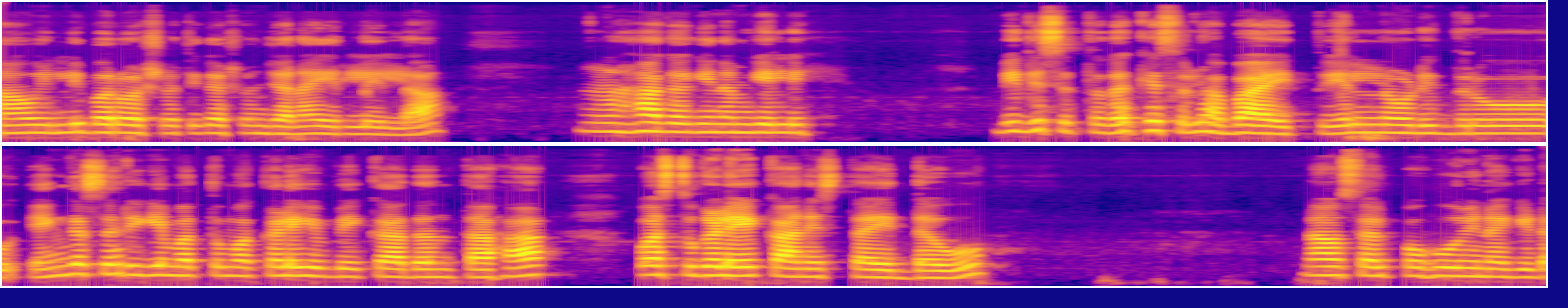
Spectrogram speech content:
ನಾವು ಇಲ್ಲಿ ಬರೋ ಅಷ್ಟೊತ್ತಿಗೆ ಅಷ್ಟೊಂದು ಜನ ಇರಲಿಲ್ಲ. ಹಾಗಾಗಿ ನಮಗೆ ಇಲ್ಲಿ ಬೀದಿ ಸುತ್ತೋದಕ್ಕೆ ಸುಲಭ ಆಯಿತು. ಎಲ್ಲಿ ನೋಡಿದರೂ ಹೆಂಗಸರಿಗೆ ಮತ್ತು ಮಕ್ಕಳಿಗೆ ಬೇಕಾದಂತಹ ವಸ್ತುಗಳೇ ಕಾಣಿಸ್ತಾ ಇದ್ದವು. ನಾವು ಸ್ವಲ್ಪ ಹೂವಿನ ಗಿಡ,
